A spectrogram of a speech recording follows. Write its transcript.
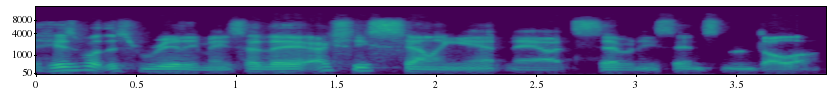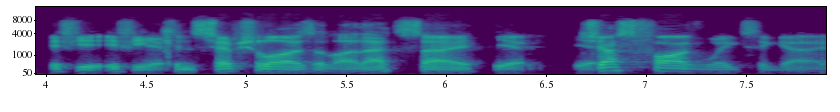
here's what this really means. So they're actually selling out now at seventy cents in the dollar. If you if you conceptualize it like that, so just five weeks ago,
